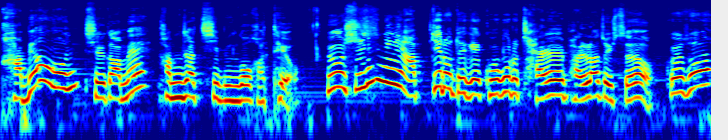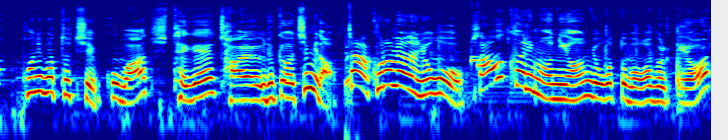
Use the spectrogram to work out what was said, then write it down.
가벼운 질감의 감자칩인 것 같아요 그리고 시즈닝이 앞뒤로 되게 골고루 잘 발라져 있어요. 그래서 허니버터 칩 그 맛 되게 잘 느껴집니다. 자, 그러면은 요거 사워크림 어니언 요것도 먹어볼게요.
